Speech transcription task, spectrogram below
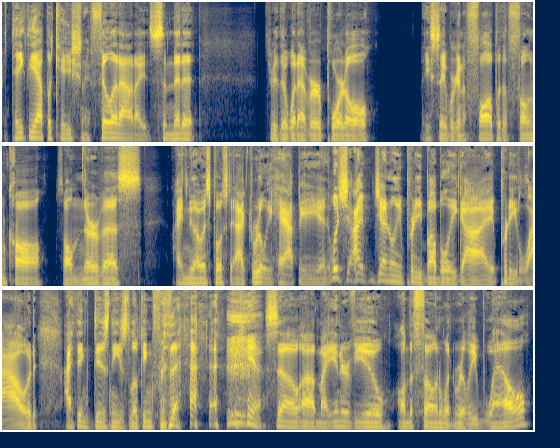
I take the application, I fill it out, I submit it through the whatever portal. They say we're going to follow up with a phone call. Was all nervous. I knew I was supposed to act really happy, and which I'm generally a pretty bubbly guy, pretty loud. I think Disney's looking for that. Yeah. So uh, my interview on the phone went really well.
